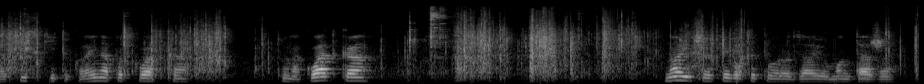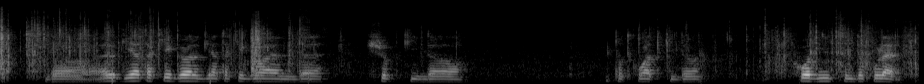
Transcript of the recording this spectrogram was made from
zaciski, tu kolejna podkładka, tu nakładka. No i wszelkiego typu rodzaju montaże do LGA takiego, LGA takiego AMD, śrubki do podkładki do chłodnicy i do kulerów.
